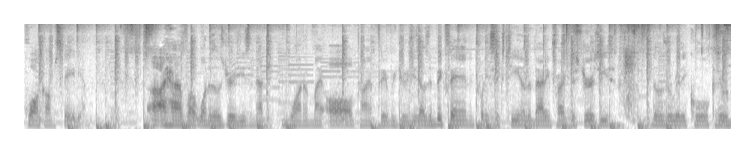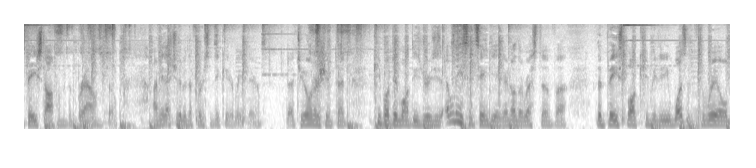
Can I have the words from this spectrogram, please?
Qualcomm Stadium. Uh, I have uh, one of those jerseys, and that's one of my all-time favorite jerseys. I was a big fan in 2016 of the batting practice jerseys. Those were really cool because they were based off of the Browns. So, I mean, that should have been the first indicator right there uh, to ownership that people did want these jerseys, at least in San Diego. I know the rest of uh, the baseball community wasn't thrilled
